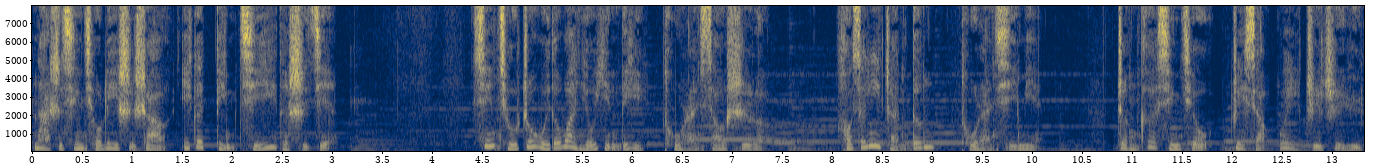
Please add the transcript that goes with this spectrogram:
那是星球历史上一个顶奇异的事件。星球周围的万有引力突然消失了，好像一盏灯突然熄灭，整个星球坠向未知之域。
